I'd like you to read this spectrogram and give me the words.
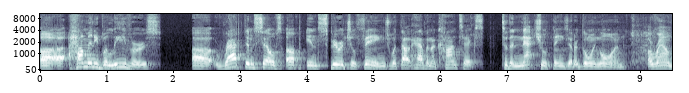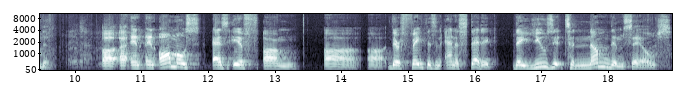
uh, uh, how many believers uh, wrap themselves up in spiritual things without having a context to the natural things that are going on around them. Uh, uh and, and almost as if um, uh, uh, their faith is an anesthetic, they use it to numb themselves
